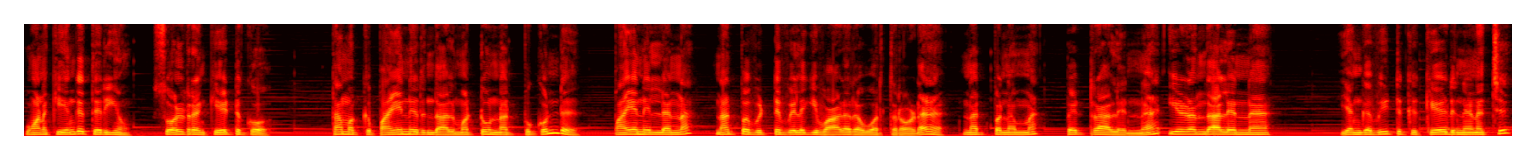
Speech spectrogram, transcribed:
உனக்கு எங்க தெரியும்? சொல்றேன் கேட்டுக்கோ. தமக்கு பயன் இருந்தால் மட்டும் நட்பு கொண்டு பயன் இல்லைன்னா நட்பை விட்டு விலகி வாழற ஒருத்தரோட நட்பை நம்ம பெற்றால் என்ன இழந்தால் என்ன? எங்க வீட்டுக்கு கேடு நினைச்சு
